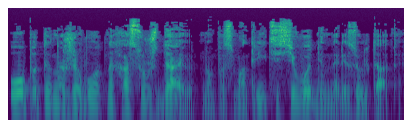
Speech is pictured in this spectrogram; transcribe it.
Опыты на животных осуждают, но посмотрите сегодня на результаты.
